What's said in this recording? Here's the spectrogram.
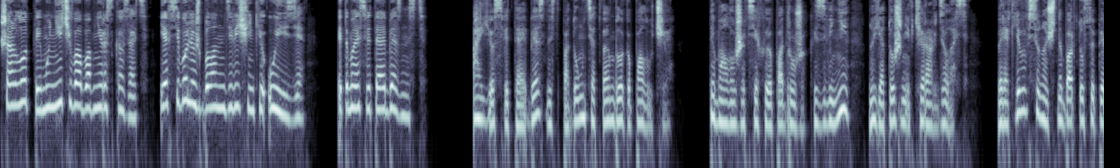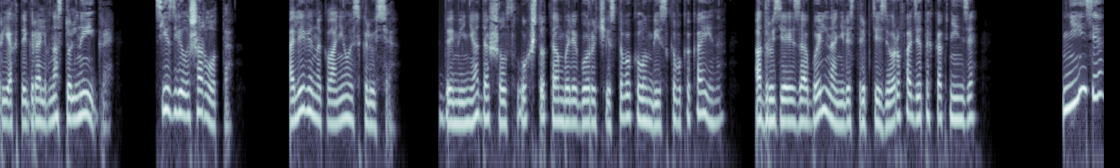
«Шарлотта, ему нечего обо мне рассказать. Я всего лишь была на девичнике у Изи. Это моя святая обязанность». «А ее святая обязанность — подумать о твоем благополучии. Ты моложе всех ее подружек. Извини, но я тоже не вчера родилась. Вряд ли вы всю ночь на борту суперяхты играли в настольные игры», — съязвила Шарлотта. Оливия наклонилась к Люси. До меня дошел слух, что там были горы чистого колумбийского кокаина, а друзья Изабель наняли стриптизеров, одетых как ниндзя. «Ниндзя?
